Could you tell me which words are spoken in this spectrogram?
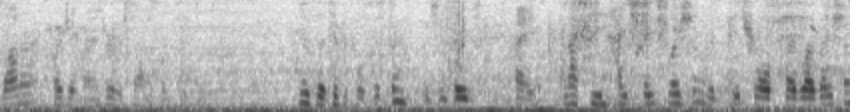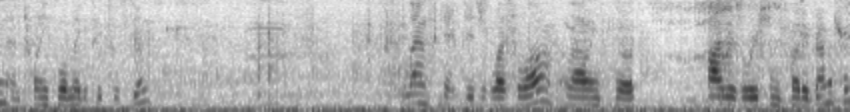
designer and project manager of Cyberquad Systems. Here's a typical system, which includes a Maxi HD solution with pitch roll stabilization and 24 megapixel stills. Landscape digital SLR, allowing for high resolution photogrammetry.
